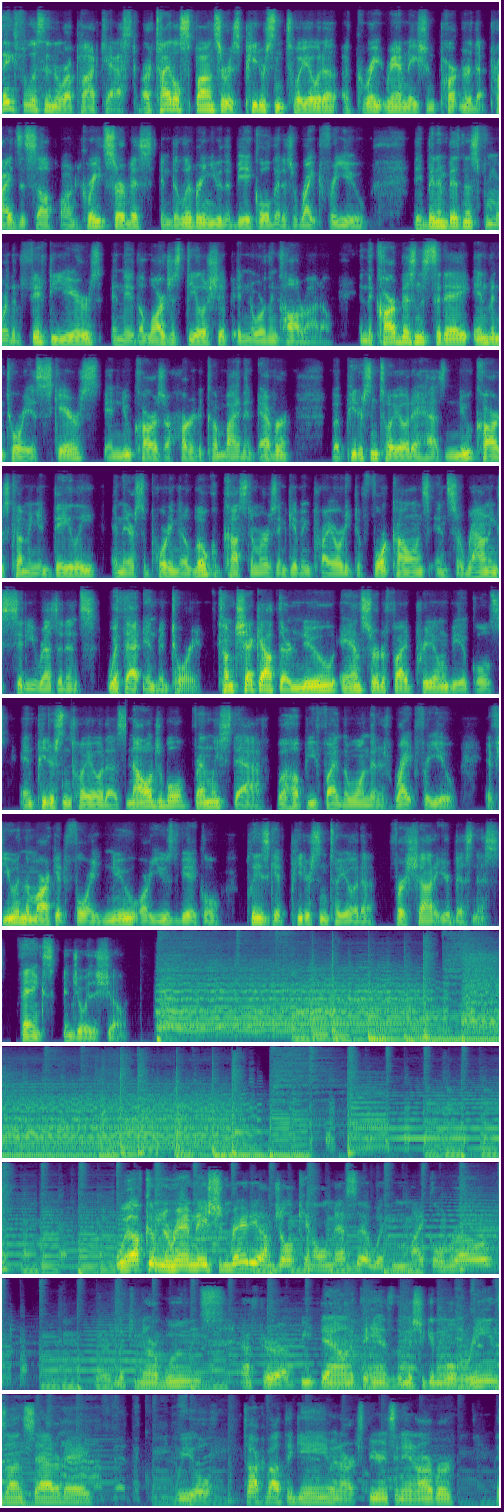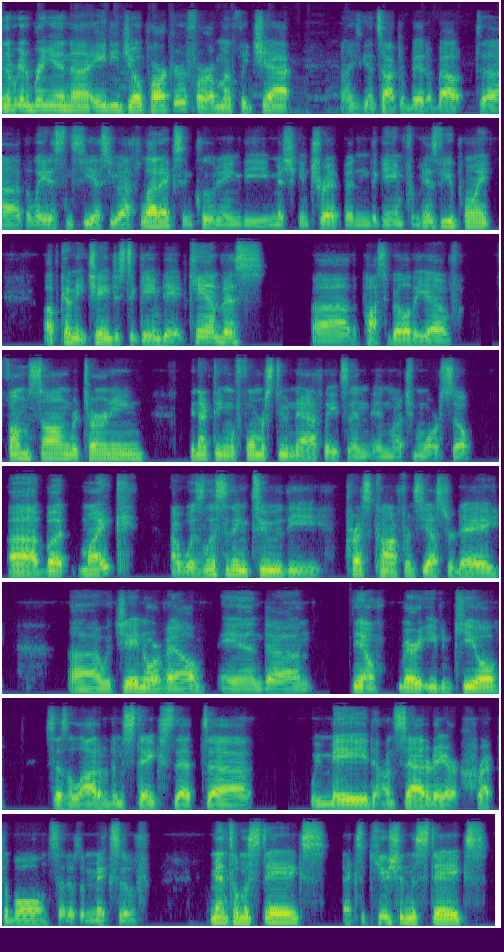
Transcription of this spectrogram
Thanks for listening to our podcast. Our title sponsor is Peterson Toyota, a great Ram Nation partner that prides itself on great service and delivering you the vehicle that is right for you. They've been in business for more than 50 years and they're the largest dealership in Northern Colorado. In the car business today, inventory is scarce and new cars are harder to come by than ever. But Peterson Toyota has new cars coming in daily, and they are supporting their local customers and giving priority to Fort Collins and surrounding city residents with that inventory. Come check out their new and certified pre owned vehicles, and Peterson Toyota's knowledgeable, friendly staff will help you find the one that is right for you. If you are in the market for a new or used vehicle, please give Peterson Toyota first shot at your business. Thanks. Enjoy the show. Welcome to Ram Nation Radio. I'm Joel Cantalamessa with Michael Rowe. We're licking our wounds after a beatdown at the hands of the Michigan Wolverines on Saturday. We'll talk about the game and our experience in Ann Arbor. And then we're going to bring in uh, AD Joe Parker for our monthly chat. Uh, he's going to talk a bit about uh, the latest in CSU athletics, including the Michigan trip and the game from his viewpoint, upcoming changes to game day at Canvas, uh, the possibility of Fum Song returning, connecting with former student athletes, and, and much more. So, uh, but Mike, I was listening to the press conference yesterday uh, with Jay Norvell, and um, you know, very even keel. Says a lot of the mistakes that uh, we made on Saturday are correctable. So there's a mix of mental mistakes, execution mistakes.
